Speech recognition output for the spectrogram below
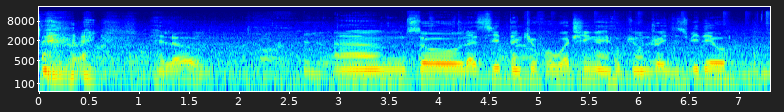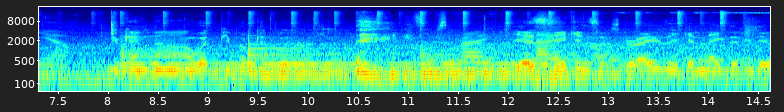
Hello. Um, so that's it. Thank you for watching. I hope you enjoyed this video. Yeah. You can. Uh, what people can do? subscribe. Yes, like. they can subscribe. They can like the video.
